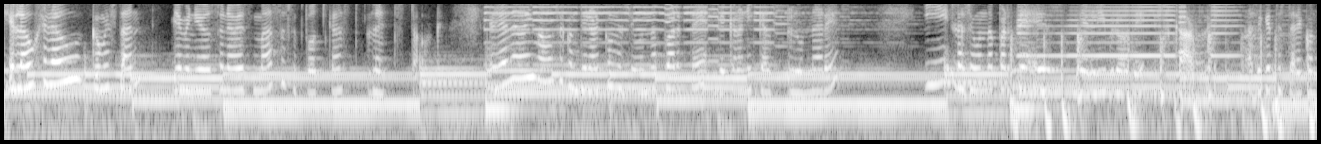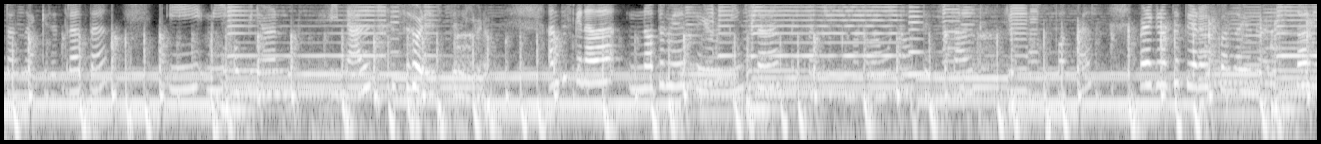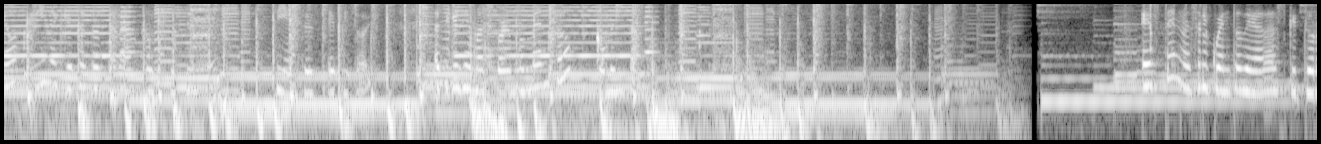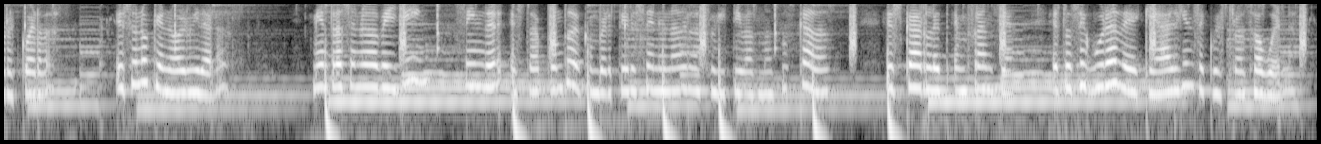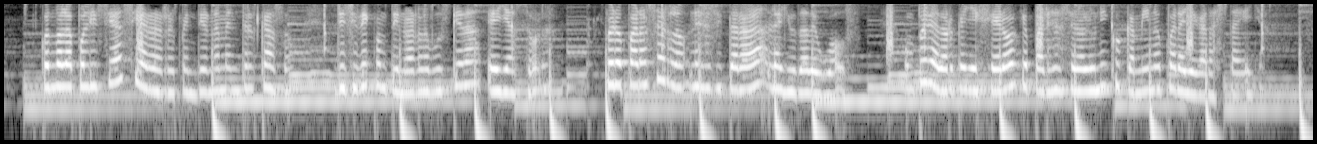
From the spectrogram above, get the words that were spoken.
Hello, hello, ¿cómo están? Bienvenidos una vez más a su podcast Let's Talk. El día de hoy vamos a continuar con la segunda parte de Crónicas Lunares y la segunda parte es del libro de Scarlet. Así que te estaré contando de qué se trata y mi opinión final sobre este libro. Antes que nada, no te olvides de seguirme en Instagram, me encuentras como 1 Let's Talk podcast para que no te pierdas cuando hay un nuevo episodio y de qué se tratarán los posibles episodios. Así que sin más por el momento, comenzamos. Este no es el cuento de hadas que tú recuerdas, es uno que no olvidarás. Mientras en Nueva Beijing, Cinder está a punto de convertirse en una de las fugitivas más buscadas, Scarlett en Francia está segura de que alguien secuestró a su abuela. Cuando la policía cierra repentinamente el caso, decide continuar la búsqueda ella sola. Pero para hacerlo necesitará la ayuda de Wolf, un peleador callejero que parece ser el único camino para llegar hasta ella.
